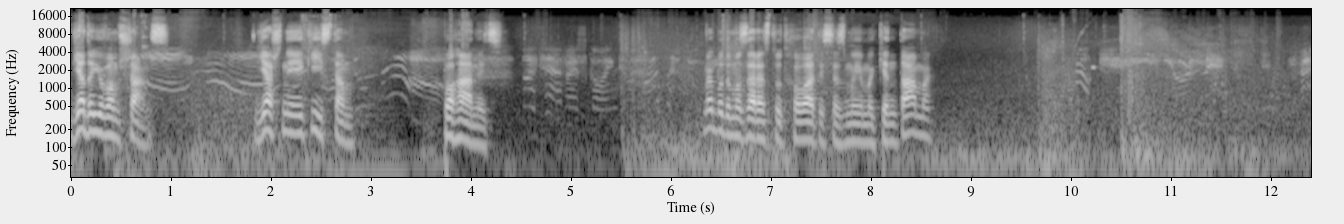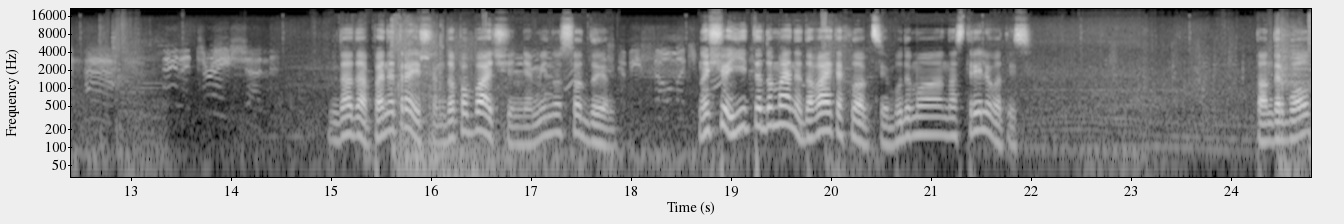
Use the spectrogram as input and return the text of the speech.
Я даю вам шанс. Я ж не якийсь там поганець. Ми будемо зараз тут ховатися з моїми кентами. Да-да, penetration, до побачення, мінус один. Ну що, їдьте до мене, давайте, хлопці, будемо настрілюватись. Thunderbolt.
